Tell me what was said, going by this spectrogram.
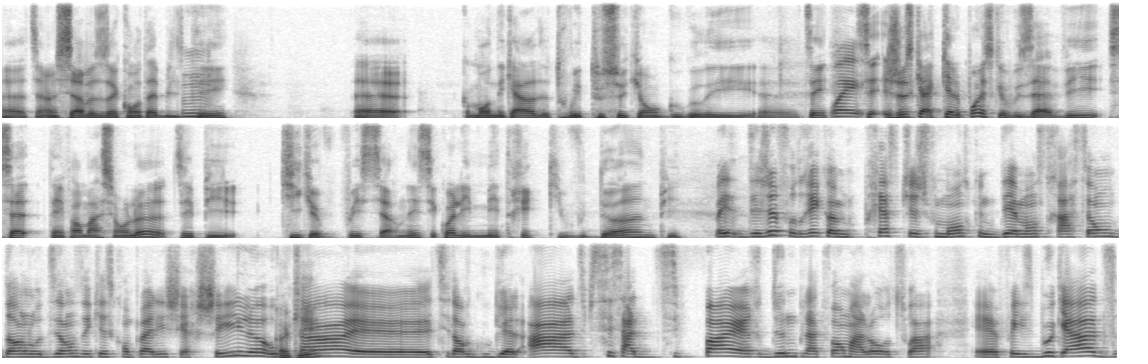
euh, un service de comptabilité. Euh, comment on est capable de trouver tous ceux qui ont googlé. euh, Ouais. Jusqu'à quel point est-ce que vous avez cette information-là? Puis qui que vous pouvez cerner? C'est quoi les métriques qu'ils vous donnent? Puis, Ben, déjà, il faudrait comme presque que je vous montre une démonstration dans l'audience de qu'est-ce qu'on peut aller chercher. Là. Autant, euh, tu sais, dans Google Ads, puis ça diffère d'une plateforme à l'autre. Soit euh, Facebook Ads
